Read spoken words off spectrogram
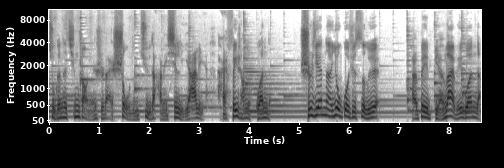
就跟他青少年时代受的巨大那心理压力还非常有关的。时间呢又过去四个月，还被贬外为官的，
